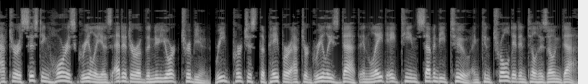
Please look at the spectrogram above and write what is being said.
After assisting Horace Greeley as editor of the New York Tribune, Reid purchased the paper after Greeley's death in late 1872 and controlled it until his own death.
